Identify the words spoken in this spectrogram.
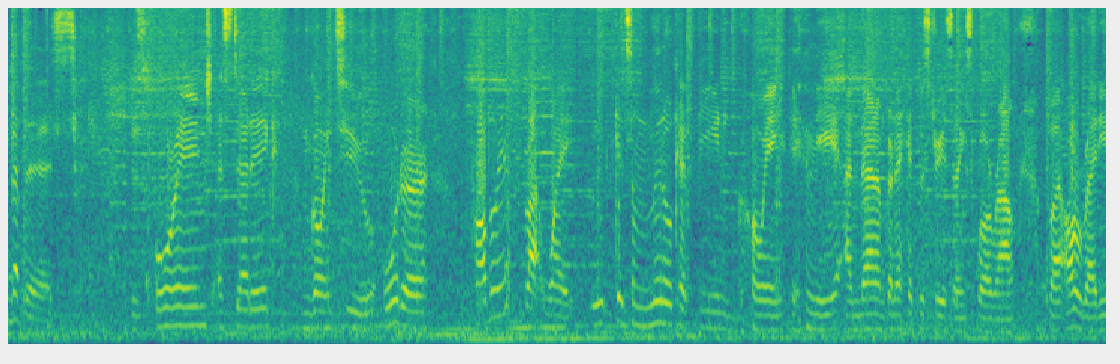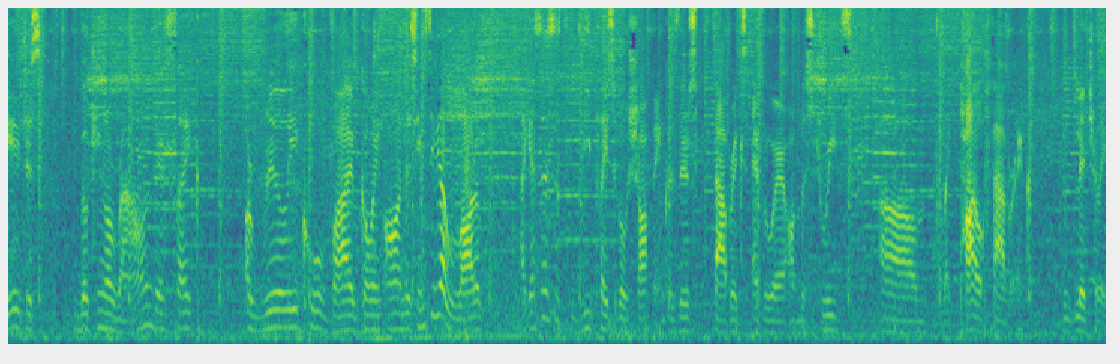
look at this. This orange aesthetic. I'm going to order probably a flat white get some little caffeine going in me and then I'm gonna hit the streets and explore around. But already just looking around there's like a really cool vibe going on. There seems to be a lot of I guess this is the place to go shopping because there's fabrics everywhere on the streets um, like pile fabric literally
